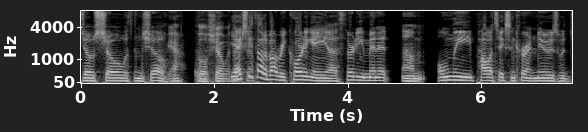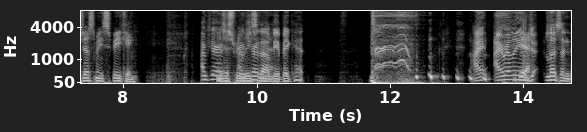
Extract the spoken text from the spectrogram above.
Joe's show within the show. yeah we'll show with Yeah, I actually thought about recording a uh, 30 minute um, only politics and current news with just me speaking. i'm sure i'm sure that'll that. be a big hit I, I really Yeah. enjoy, listen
